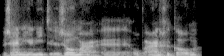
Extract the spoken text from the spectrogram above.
we zijn hier niet eh, zomaar uh, op aarde gekomen.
